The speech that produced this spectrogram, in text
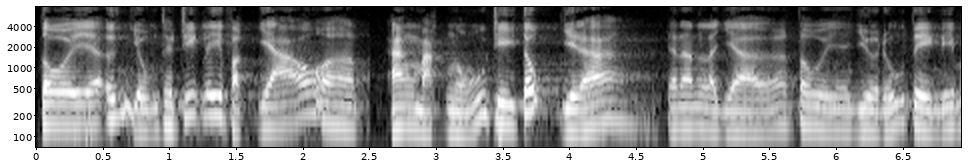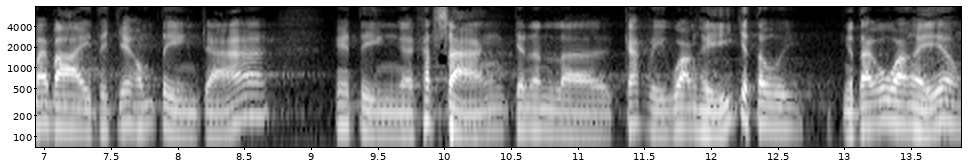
tôi ờ, ứng dụng theo triết lý phật giáo ờ, ăn mặc ngủ tri túc gì đó, cho nên là giờ ờ, tôi vừa đủ tiền đi máy bay thì chứ không tiền trả cái tiền khách sạn cho nên là các vị quan hỷ cho tôi người ta có quan hỷ không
